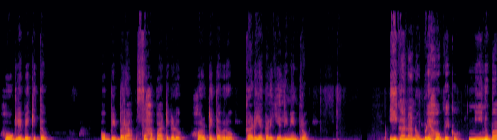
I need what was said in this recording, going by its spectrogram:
ಹೋಗಲೇಬೇಕಿತ್ತು. ಒಬ್ಬಿಬ್ಬರ ಸಹಪಾಠಿಗಳು ಹೊರಟಿದ್ದವರು ಕಡೆಯ ಗಳಿಗೆಯಲ್ಲಿ ನಿಂತರು. ಈಗ ನಾನೊಬ್ಬಳೇ ಹೋಗಬೇಕು. ನೀನು ಬಾ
